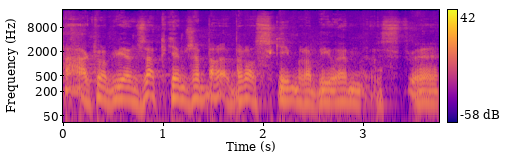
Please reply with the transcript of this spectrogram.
Tak, robiłem z Zatkiem Żebrowskim, robiłem z, e,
